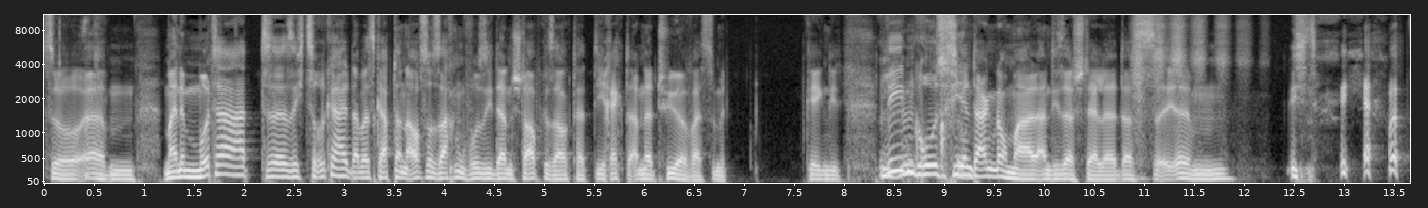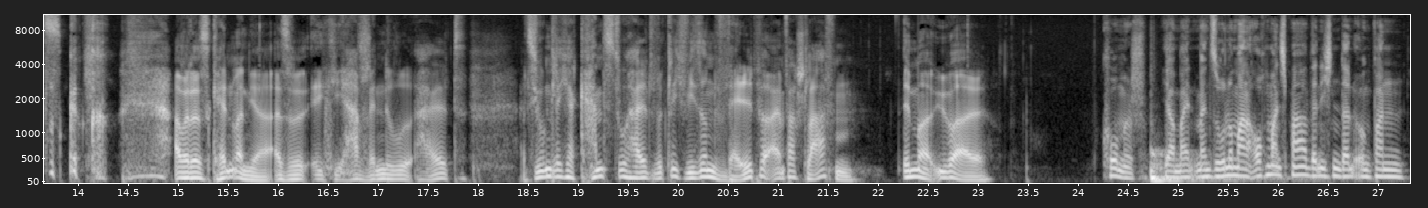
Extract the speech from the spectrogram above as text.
So, okay. ähm, meine Mutter hat äh, sich zurückgehalten, aber es gab dann auch so Sachen, wo sie dann Staub gesaugt hat, direkt an der Tür, weißt du, mit gegen die. Mhm. Lieben Gruß, so. vielen Dank nochmal an dieser Stelle. Das ähm, ich, ja, aber das kennt man ja. Also, ja, wenn du halt, als Jugendlicher kannst du halt wirklich wie so ein Welpe einfach schlafen. Immer, überall. Komisch. Ja, mein, mein Sohnemann auch manchmal, wenn ich ihn dann irgendwann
